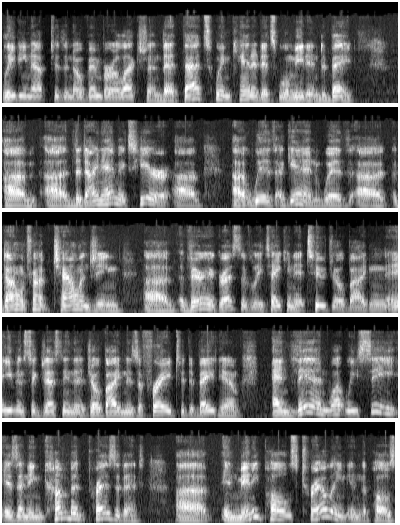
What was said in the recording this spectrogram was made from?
leading up to the November election, that that's when candidates will meet and debate. Um, uh, the dynamics here uh, with again with uh, Donald Trump challenging uh, very aggressively taking it to Joe Biden and even suggesting that Joe Biden is afraid to debate him. And then what we see is an incumbent president uh, in many polls trailing in the polls.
